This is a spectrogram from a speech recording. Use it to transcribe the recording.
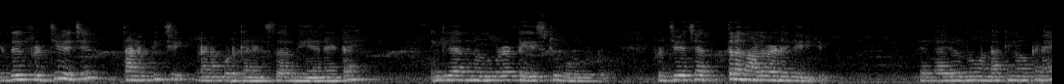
ഇത് ഫ്രിഡ്ജിൽ വെച്ച് തണുപ്പിച്ച് വേണം കൊടുക്കാനായിട്ട് സെർവ് ചെയ്യാനായിട്ട്. എങ്കിലേ അതിനൊന്നും കൂടെ ടേസ്റ്റ് കൂടുകയുള്ളൂ ഫ്രിഡ്ജിൽ വെച്ച് എത്ര നാൾ വേണേലും ഇരിക്കും. എല്ലാവരും ഒന്നും ഉണ്ടാക്കി നോക്കണേ.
